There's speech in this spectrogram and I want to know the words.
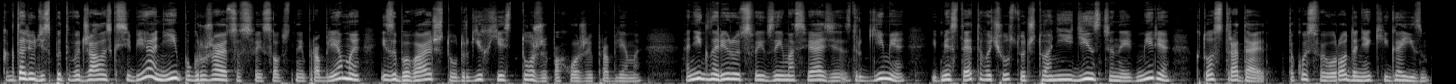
когда люди испытывают жалость к себе, они погружаются в свои собственные проблемы и забывают, что у других есть тоже похожие проблемы. Они игнорируют свои взаимосвязи с другими и вместо этого чувствуют, что они единственные в мире, кто страдает. Такой своего рода некий эгоизм.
